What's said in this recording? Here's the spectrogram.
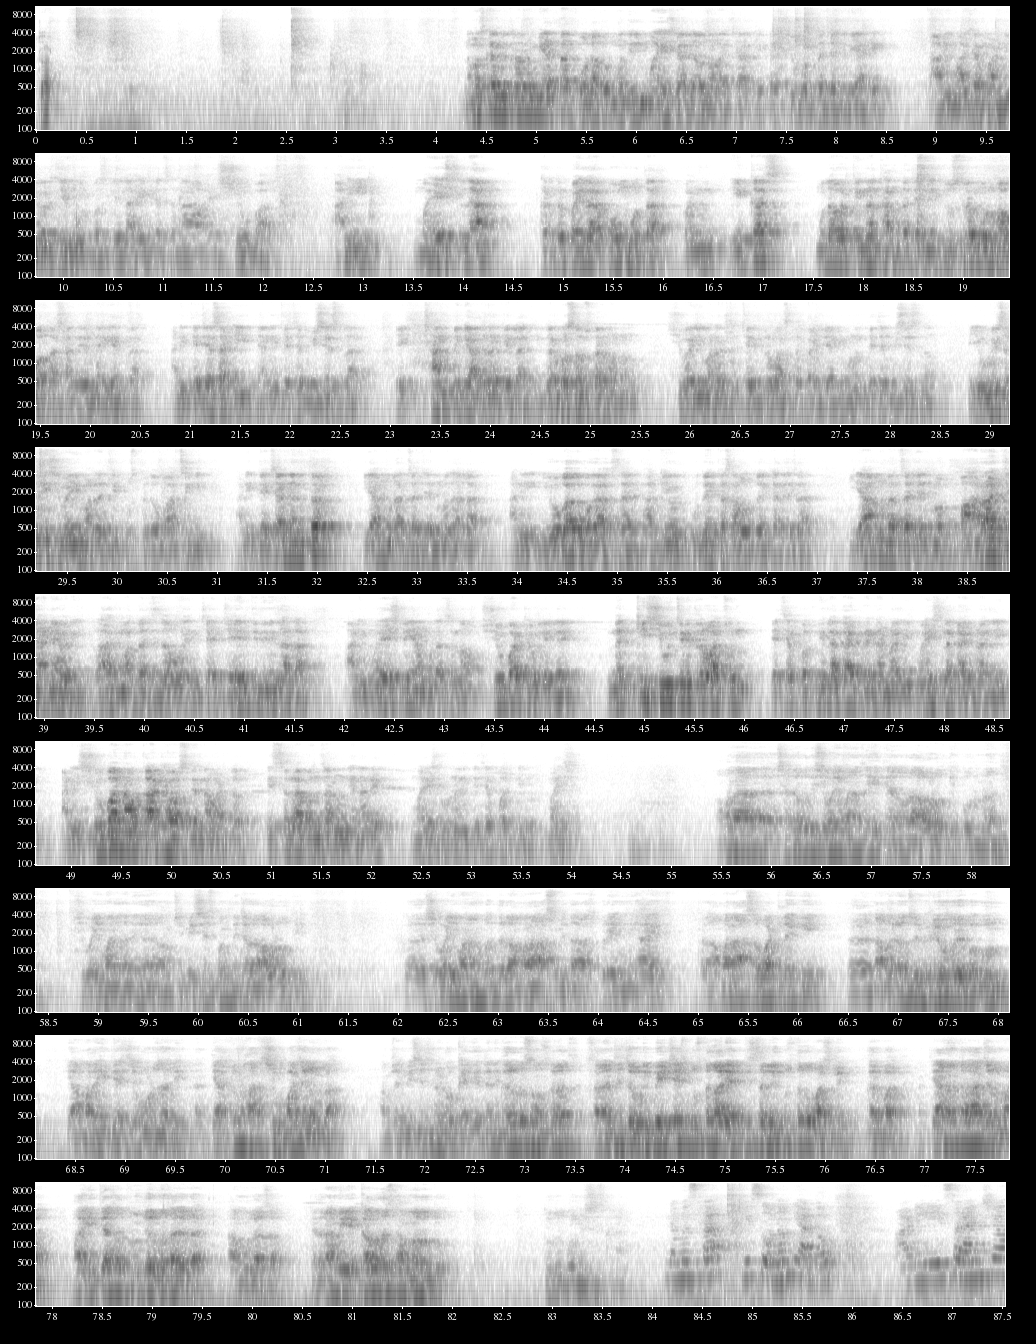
Start नमस्कार मित्रांनो मी आता कोल्हापूरमधील महेश यादव नावाच्या एका शिवभक्ताच्या घरी आहे आणि माझ्या मांडीवर जे मूल बसलेलं आहे त्याचं नाव आहे शिवबा आणि महेशला खरं तर पहिला ओम होता पण एकाच मुलावरती न थांबता त्यांनी दुसरं मूल व्हावं असा निर्णय घेतला आणि त्याच्यासाठी त्यांनी त्याच्या मिसेसला एक छानपैकी आग्रह केला की गर्भसंस्कार म्हणून शिवाजी महाराजांचं चरित्र वाचलं पाहिजे आणि म्हणून त्याच्या मिसेसनं एवढी सगळी शिवाजी महाराजांची पुस्तकं वाचली आणि त्याच्यानंतर या मुलाचा जन्म झाला. आणि योगा बघा असा आहे भाग्य उदय कसा होतो एखाद्याचा या मुलाचा जन्म बारा जानेवारी राजमाता जिजाऊ यांच्या जयंती दिनी झाला. आणि महेशने या मुलाचं नाव शिवबा ठेवलेलं आहे. नक्की शिवचरित्र वाचून त्याच्या पत्नीला काय प्रेरणा मिळाली महेशला काय मिळाली आणि शिवबा नाव का ठेवावं असं त्यांना वाटलं हे सगळं आपण जाणून घेणार आहे. महेशकडून आणि त्याच्या पत्नीकडून महेश. आम्हाला छत्रपती शिवाजी महाराजांच्या इतिहासावर आवड होती पूर्ण. शिवाजी महाराजांनी आमची मिसेस पण त्याच्यावर आवड होती. शिवाजी महाराजांबद्दल आम्हाला अस्मिता प्रेम हे आहे तर आम्हाला असं वाटलं की नावरांचे व्हिडिओ वगैरे बघून की आम्हाला इतिहासाची ओढ झाली. आणि त्यातून हा शिवबा जन्मला. आमच्या मिसेसने डोक्यात घेतला आणि गर्भसंस्कारात सरांची जेवढी बेचाळीस पुस्तकं आली आहेत ती सगळी पुस्तकं वाचली गर्भात. त्यानंतर हा जन्म आहे. हा इतिहासातून जन्म झालेला आहे हा मुलाचा. त्यानंतर आम्ही एकावरच थांबणार होतो. तू बोल मिसेस नमस्कार मी सोनम यादव. आणि सरांच्या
